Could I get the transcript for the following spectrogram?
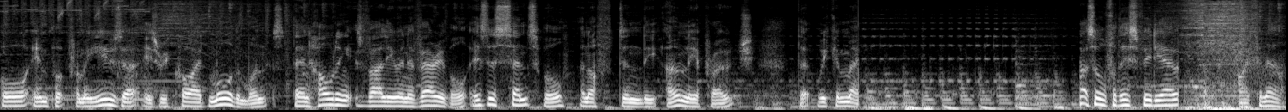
or input from a user, is required more than once, then holding its value in a variable is a sensible and often the only approach that we can make. That's all for this video. Bye for now.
